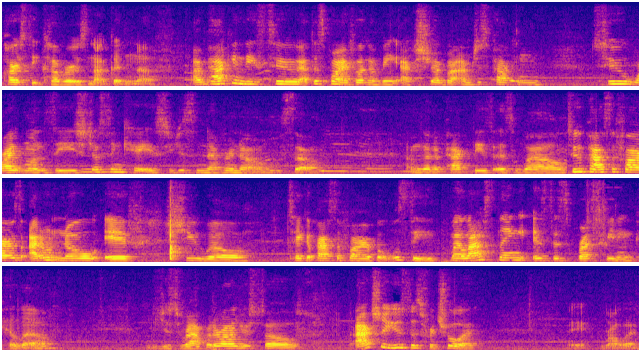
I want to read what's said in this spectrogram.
car seat cover is not good enough. I'm packing these two. At this point i feel like i'm being extra but i'm just packing two white onesies just in case. You just never know. So I'm gonna pack these as well. Two pacifiers. I don't know if she will take a pacifier, but we'll see. My last thing is this breastfeeding pillow. You just wrap it around yourself. I actually use this for Troy. Wait, wrong way.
